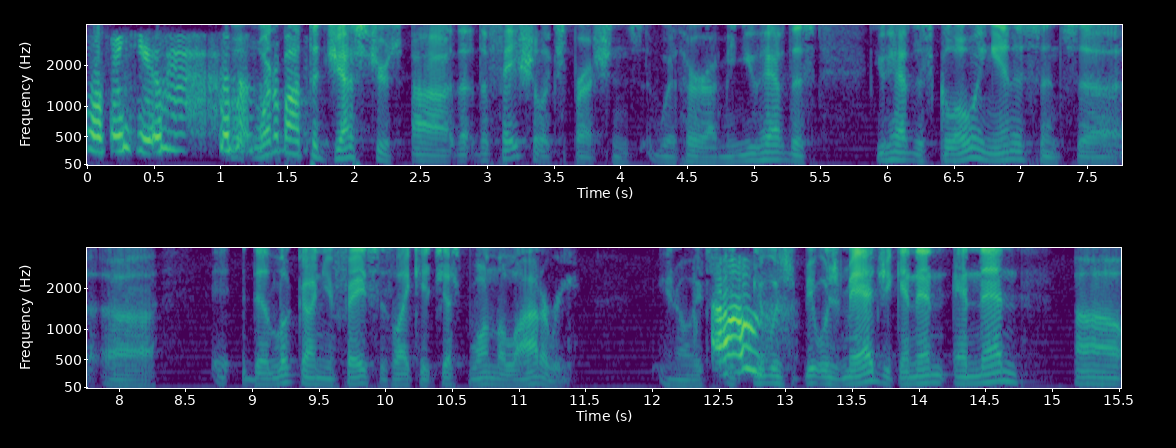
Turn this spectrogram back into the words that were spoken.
Well, thank you. well, what about the gestures, uh, the, the facial expressions with her? I mean, you have this, you have this glowing innocence. Uh, uh, it, the look on your face is like you just won the lottery. You know, it's oh. it, it, was it was magic, and then and then uh,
